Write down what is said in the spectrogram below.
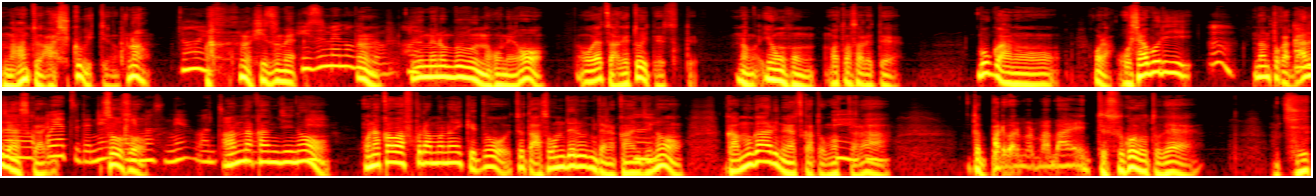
なんていうの足首っていうのかな、はい、ひずめ。ひずめの部分、うん。ひずめの部分の骨をおやつあげといてっつってなんか4本渡されて僕あのほらおしゃぶりなんとかってあるじゃないですか、おやつでねそうそう。あ、ね、あんな感じの、ええ、お腹は膨らまないけどちょっと遊んでるみたいな感じの、はい、ガム代わりのやつかと思ったら、え、バリバリバリバリバリってすごい音で10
